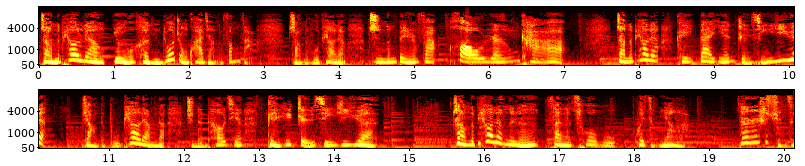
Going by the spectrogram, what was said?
长得漂亮拥有很多种夸奖的方法，长得不漂亮只能被人发好人卡。长得漂亮可以代言整形医院，长得不漂亮的只能掏钱给整形医院。长得漂亮的人犯了错误会怎么样啊？当然是选择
